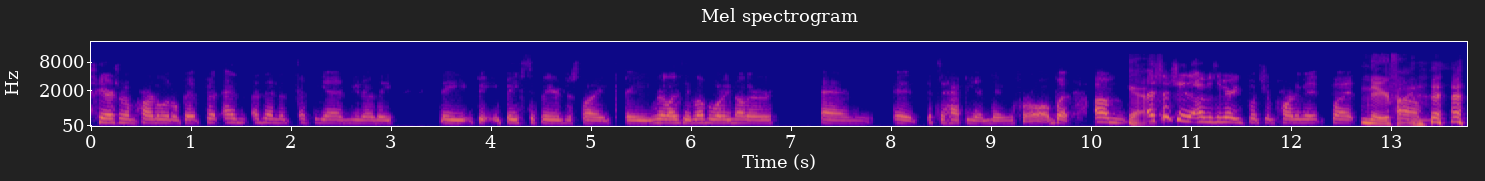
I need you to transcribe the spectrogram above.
tears him apart a little bit. But and, and then at the end, you know, they they basically are just like they realize they love one another, and it, it's a happy ending for all. But um, Yeah. essentially, I was a very butchered part of it. But No, you're fine. Um, but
